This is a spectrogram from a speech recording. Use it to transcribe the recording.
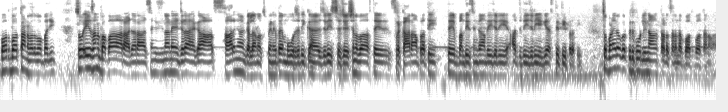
ਬਹੁਤ ਬਹੁਤ ਧੰਨਵਾਦ ਬਾਬਾ ਜੀ। ਸੋ ਇਹ ਸਨ ਬਾਬਾ ਰਾਜਾ ਰਾਜ ਸਿੰਘ ਜਿਨ੍ਹਾਂ ਨੇ ਜਿਹੜਾ ਹੈਗਾ ਸਾਰੀਆਂ ਗੱਲਾਂ ਨੂੰ ਐਕਸਪਲੇਨ ਕੀਤਾ। ਮੋਰਚੇ ਦੀ ਜਿਹੜੀ ਸਿਚੁਏਸ਼ਨ ਵਾਸਤੇ ਸਰਕਾਰਾਂ ਪ੍ਰਤੀ ਤੇ ਬੰਦੀ ਸਿੰਘਾਂ ਦੀ ਜਿਹੜੀ ਅੱਜ ਦੀ ਜਿਹੜੀ ਹੈਗੀ ਆ ਸਥਿਤੀ ਪ੍ਰਤੀ। ਸੋ ਬਣੇ ਰਹੋ ਗੁਰਪ੍ਰੀਤ ਕੋਟਲੀ ਨਾਲ ਤੁਹਾਡਾ ਸਾਰਿਆਂ ਦਾ ਬਹੁਤ ਬਹੁਤ ਧੰਨਵਾਦ।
